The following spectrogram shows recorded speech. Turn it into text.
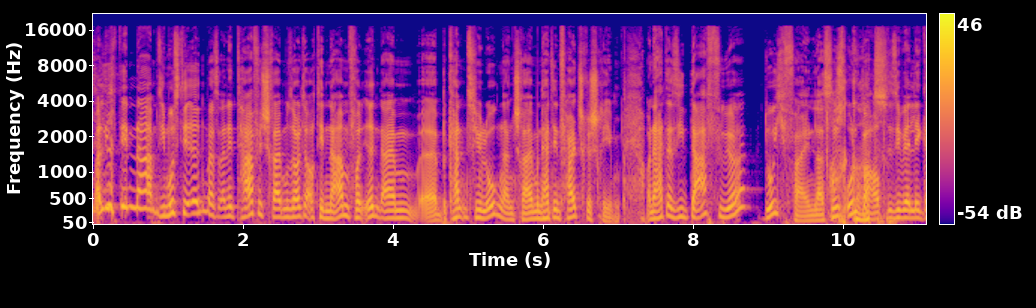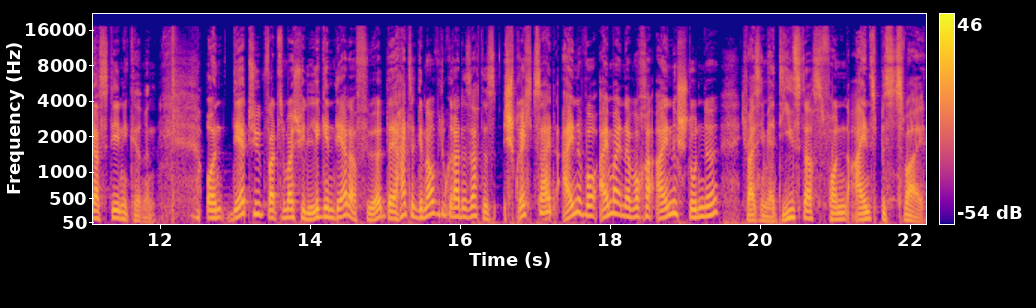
weil ich den Namen, sie musste irgendwas an die Tafel schreiben und sollte auch den Namen von irgendeinem äh, bekannten Psychologen anschreiben und hat den falsch geschrieben. Und dann hat er sie dafür durchfallen lassen Ach und Gott. behauptet, sie wäre Legasthenikerin. Und der Typ war zum Beispiel legendär dafür. Der hatte, genau wie du gerade sagtest, Sprechzeit eine Woche, einmal in der Woche eine Stunde, ich weiß nicht mehr, dienstags von eins bis zwei.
